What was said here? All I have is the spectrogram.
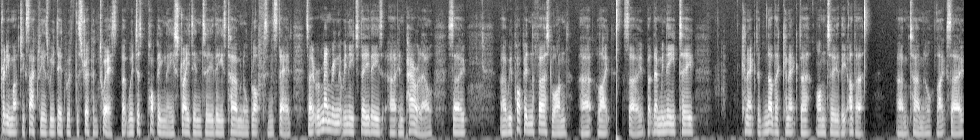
pretty much exactly as we did with the strip and twist, but we're just popping these straight into these terminal blocks instead. So remembering that we need to do these uh, in parallel. So uh, we pop in the first one uh, like so, but then we need to connect another connector onto the other um, terminal like so,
